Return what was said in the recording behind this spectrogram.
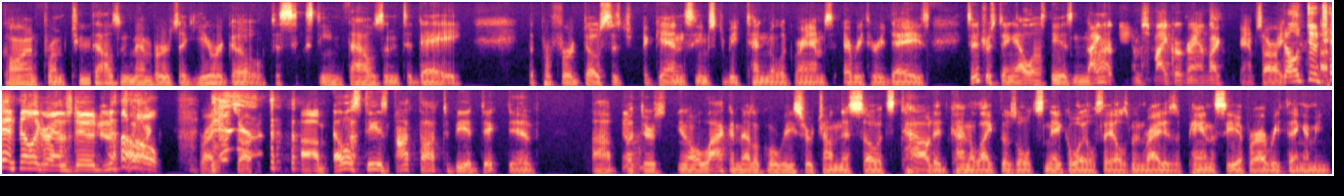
gone from 2,000 members a year ago to 16,000 today. The preferred dosage again seems to be 10 milligrams every three days. It's interesting. LSD is not Micrograms, micrograms. microgram. Sorry, Don't do 10 milligrams, dude. No. right sorry um, lsd is not thought to be addictive uh, but there's you know a lack of medical research on this so it's touted kind of like those old snake oil salesmen right as a panacea for everything. I mean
